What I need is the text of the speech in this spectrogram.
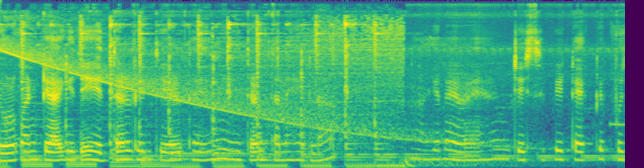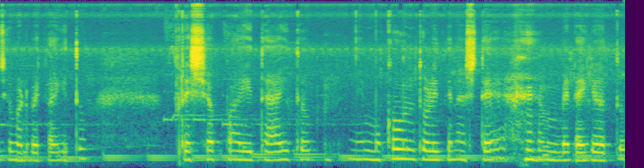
ಏಳು ಗಂಟೆ ಆಗಿದೆ, ಎದ್ದಳ್ರಿ ಅಂತ ಹೇಳ್ತಾ ಇದ್ದೀನಿ ಇಲ್ಲ. ಹಾಗೆಯೇ ಜೆ ಸಿ ಪಿ ಟ್ಯಾಕ್ಟ್ರಿ ಪೂಜೆ ಮಾಡಬೇಕಾಗಿತ್ತು. ಫ್ರೆಶ್ ಅಪ್ ಆಯಿತಾಯಿತು ಮುಖವನ್ನು ತೊಳಿತೀನಿ ಅಷ್ಟೇ. ಬೆಳಗ್ಗೆ ಹೊತ್ತು.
